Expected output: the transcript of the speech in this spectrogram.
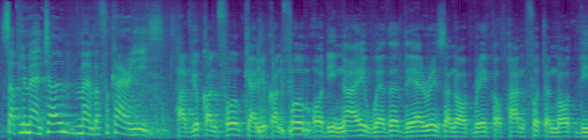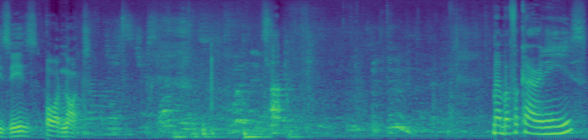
Supplemental member for Caroni Have you confirmed, can you confirm or deny whether there is an outbreak of hand, foot, and mouth disease or not? Uh, member for Caroni East,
